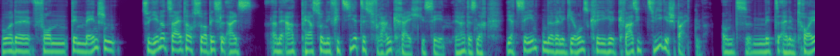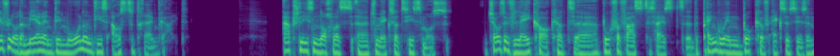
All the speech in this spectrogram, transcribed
wurde von den Menschen zu jener Zeit auch so ein bisschen als eine Art personifiziertes Frankreich gesehen, ja, das nach Jahrzehnten der Religionskriege quasi zwiegespalten war und mit einem Teufel oder mehreren Dämonen dies auszutreiben galt. Abschließend noch was äh, zum Exorzismus. Joseph Laycock hat äh, ein Buch verfasst, das heißt äh, The Penguin Book of Exorcism,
